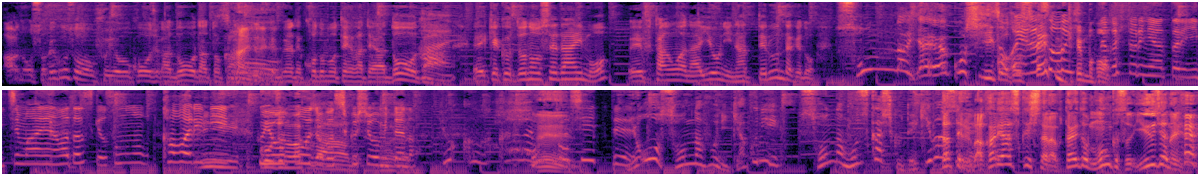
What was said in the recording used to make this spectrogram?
あのそれこそ扶養控除がどうだとか、はい。子ども手当はどうだ、はい。えー結局どの世代も、えー負担はないようになってるんだけどそんなややこしいこそうえとせそうんでも。なんか一人にあったり1万円渡すけどその代わりにに扶養控除が縮小みたいなよくわからない。ええ難しいって、ようそんなふうに逆にそんな難しくできますだってね分かりやすくしたら二人とも文句す言うじゃないか。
